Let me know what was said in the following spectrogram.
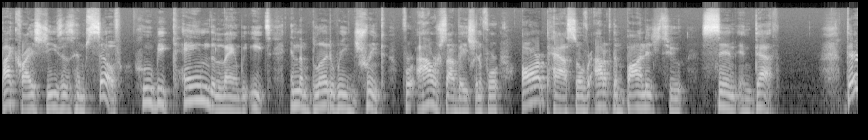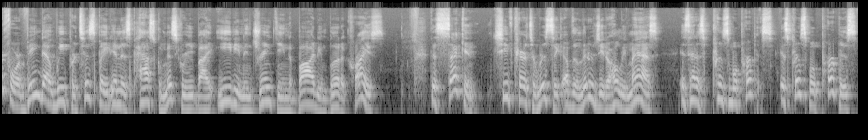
by Christ Jesus Himself, who became the lamb we eat and the blood we drink for our salvation, for our Passover out of the bondage to sin and death. Therefore, being that we participate in this paschal mystery by eating and drinking the body and blood of Christ, the second chief characteristic of the liturgy of the Holy Mass is that its principal purpose. Its principal purpose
